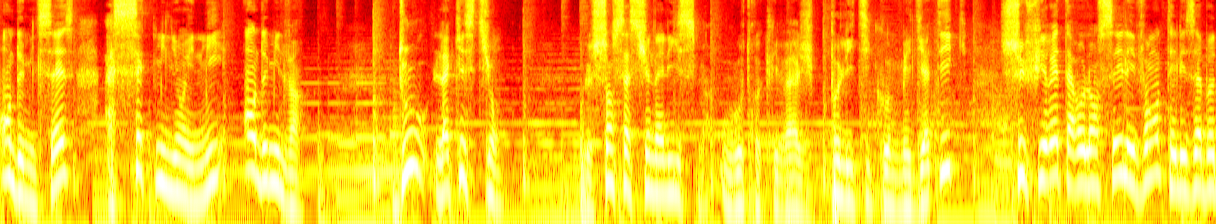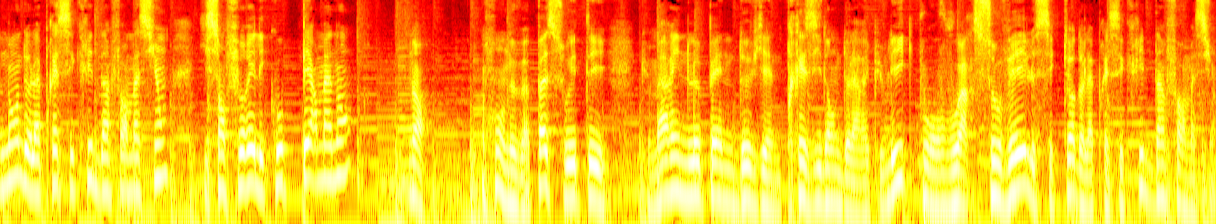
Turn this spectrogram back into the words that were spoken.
en 2016 à 7 millions et demi en 2020. D'où la question. Le sensationnalisme ou autre clivage politico-médiatique suffirait à relancer les ventes et les abonnements de la presse écrite d'information qui s'en ferait l'écho permanent? Non, on ne va pas souhaiter que Marine Le Pen devienne présidente de la République pour voir sauver le secteur de la presse écrite d'information.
